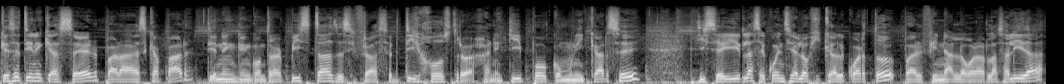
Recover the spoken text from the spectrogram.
¿Qué se tiene que hacer para escapar? Tienen que encontrar pistas, descifrar acertijos, trabajar en equipo, comunicarse y seguir la secuencia lógica del cuarto para al final lograr la salida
